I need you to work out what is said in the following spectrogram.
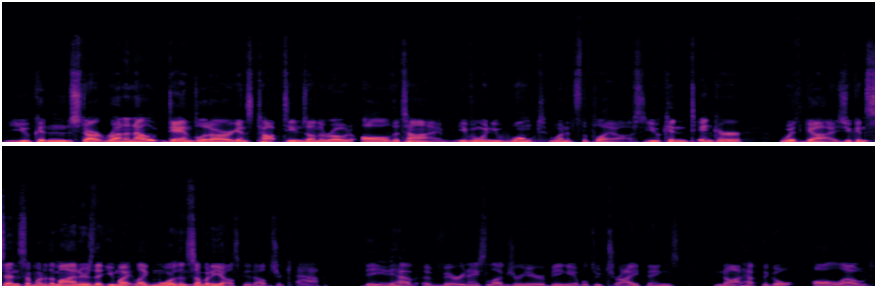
You can start running out Dan Vladar against top teams on the road all the time, even when you won't when it's the playoffs. You can tinker with guys. You can send someone to the minors that you might like more than somebody else because it helps your cap. They have a very nice luxury here of being able to try things not have to go all out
